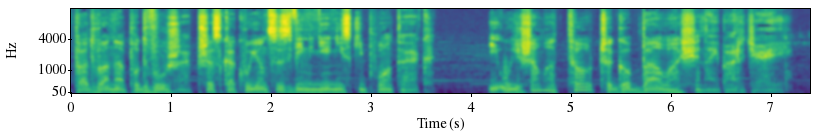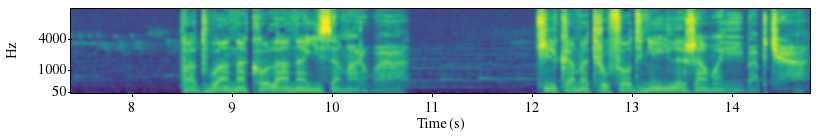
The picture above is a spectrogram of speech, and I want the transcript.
Wpadła na podwórze, przeskakując zwinnie niski płotek i ujrzała to, czego bała się najbardziej. Padła na kolana i zamarła. Kilka metrów od niej leżała jej babcia.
